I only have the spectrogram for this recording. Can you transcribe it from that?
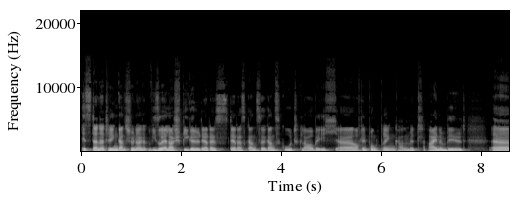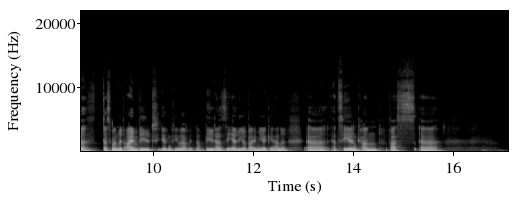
ist dann natürlich ein ganz schöner visueller Spiegel, der das, der das Ganze ganz gut, glaube ich, äh, auf den Punkt bringen kann. Mit einem Bild, äh, dass man mit einem Bild irgendwie oder mit einer Bilderserie bei mir gerne äh, erzählen kann, was,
